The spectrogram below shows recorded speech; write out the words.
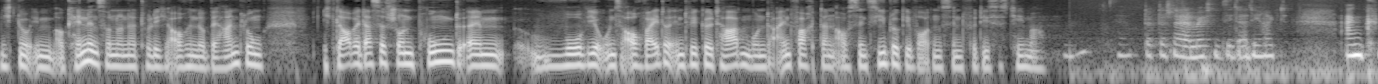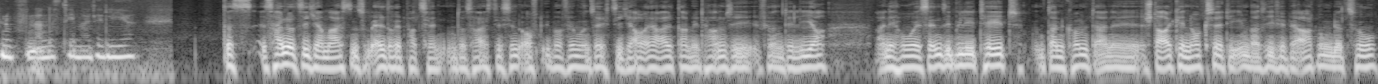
nicht nur im Erkennen, sondern natürlich auch in der Behandlung. Ich glaube, das ist schon ein Punkt, ähm, wo wir uns auch weiterentwickelt haben und einfach dann auch sensibler geworden sind für dieses Thema. Mhm. Dr. Schneider, möchten Sie da direkt anknüpfen an das Thema Delir? Das, es handelt sich ja meistens um ältere Patienten. Das heißt, die sind oft über 65 Jahre alt. Damit haben sie für ein Delir eine hohe Sensibilität. Und dann kommt eine starke Noxe, die invasive Beatmung dazu.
